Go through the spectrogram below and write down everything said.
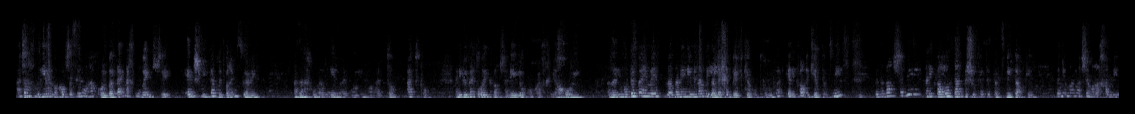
עד שאנחנו מגיעים למקום שעשינו הכל, ועדיין אנחנו רואים שאין שליטה בדברים מסוימים, אז אנחנו גם נהיים רגועים ואומרים, טוב, עד פה. אני באמת רואה כבר שאני לא כל כך יכול. אז אני מודה באמת, ואז אני נמנע מללכת בהפקרות, כמובן, כי אני כבר מכיר את עצמי. ודבר שני, אני כבר לא דן ושופט את עצמי גם כן. ואני אומר להשם רחמים,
